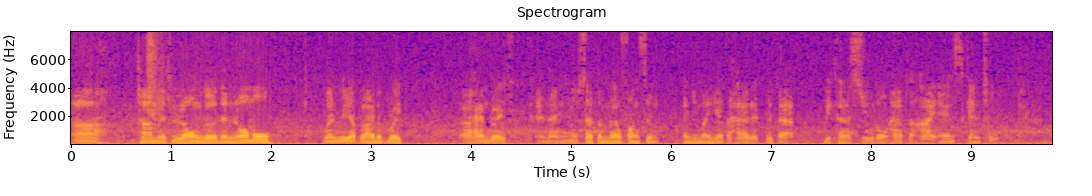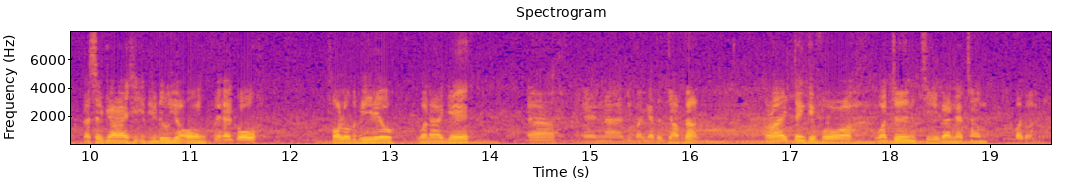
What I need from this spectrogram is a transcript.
uh, time is longer than normal when we apply the brake uh, handbrake and then you set the malfunction and you might get a headache with that because you don't have the high-end scan tool. That's it guys. If you do your own vehicle follow the video what I did uh, and uh, you might get the job done. All right thank you for watching. See you guys next time. Bye bye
